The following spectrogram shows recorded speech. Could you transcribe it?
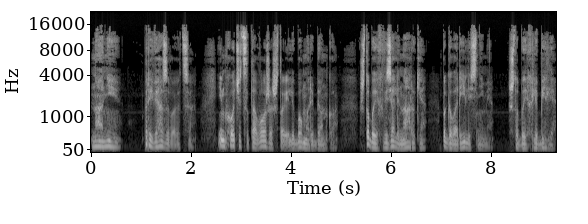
Но они привязываются. Им хочется того же, что и любому ребенку. Чтобы их взяли на руки, поговорили с ними, чтобы их любили.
